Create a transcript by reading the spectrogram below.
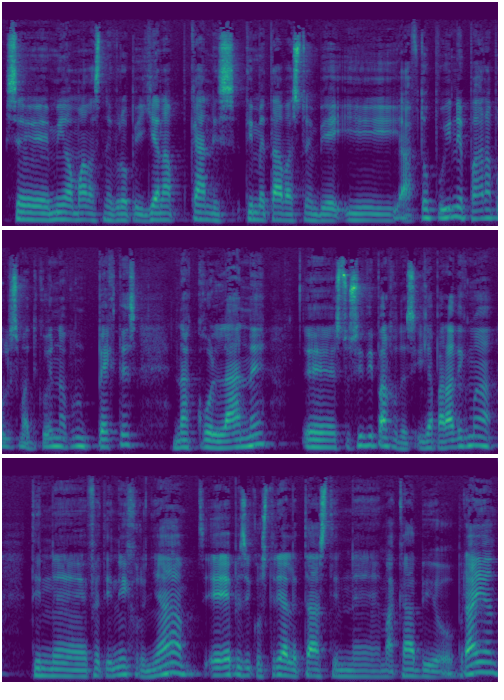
σε μια ομάδα στην Ευρώπη για να κάνεις τη μετάβαση στο NBA. Η, αυτό που είναι πάρα πολύ σημαντικό είναι να βρουν παίκτε να κολλάνε ε, στους ήδη υπάρχοντες. Για παράδειγμα, την ε, φετινή χρονιά ε, έπαιζε 23 λεπτά στην ε, Μακάμπι ο Μπράιαντ,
